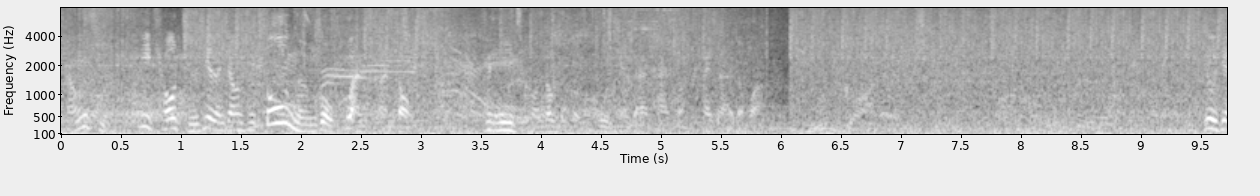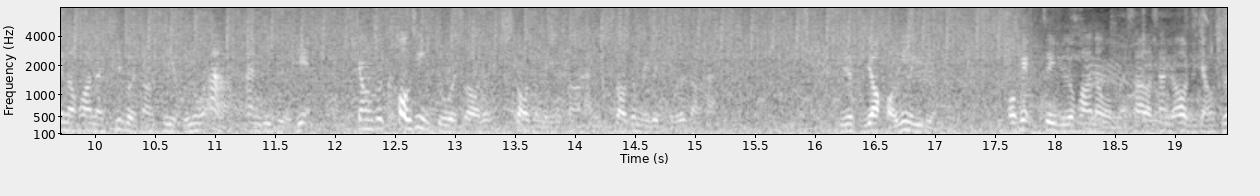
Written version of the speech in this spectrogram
墙体，一条直线的僵尸都能够贯穿到，非常的恐怖。现在开开起来的话，右键的话呢，基本上可以不用按，按住左键，僵尸靠近就会受到受到这么一个伤害，受到这么一个球的伤害，也比较好用一点。OK，这局的话呢，我们杀了三十二只僵尸。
